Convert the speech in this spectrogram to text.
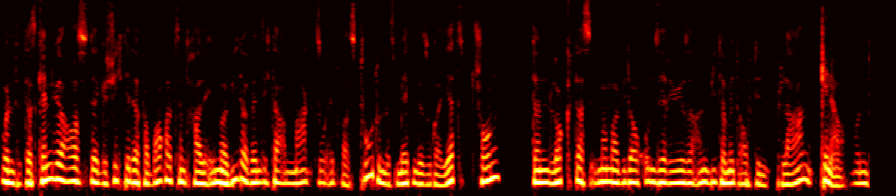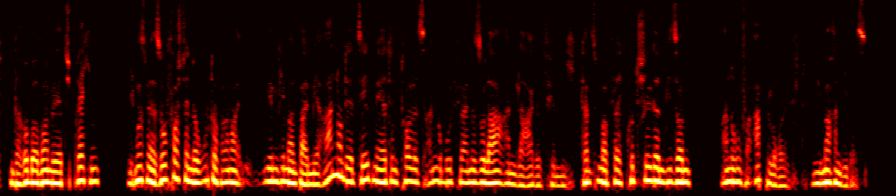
Und das kennen wir aus der Geschichte der Verbraucherzentrale immer wieder, wenn sich da am Markt so etwas tut, und das merken wir sogar jetzt schon, dann lockt das immer mal wieder auch unseriöse Anbieter mit auf den Plan. Genau. Und darüber wollen wir jetzt sprechen. Ich muss mir das so vorstellen, da ruft auf einmal irgendjemand bei mir an und erzählt mir, er hat ein tolles Angebot für eine Solaranlage für mich. Kannst du mal vielleicht kurz schildern, wie so ein Anruf abläuft. Wie machen die das?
